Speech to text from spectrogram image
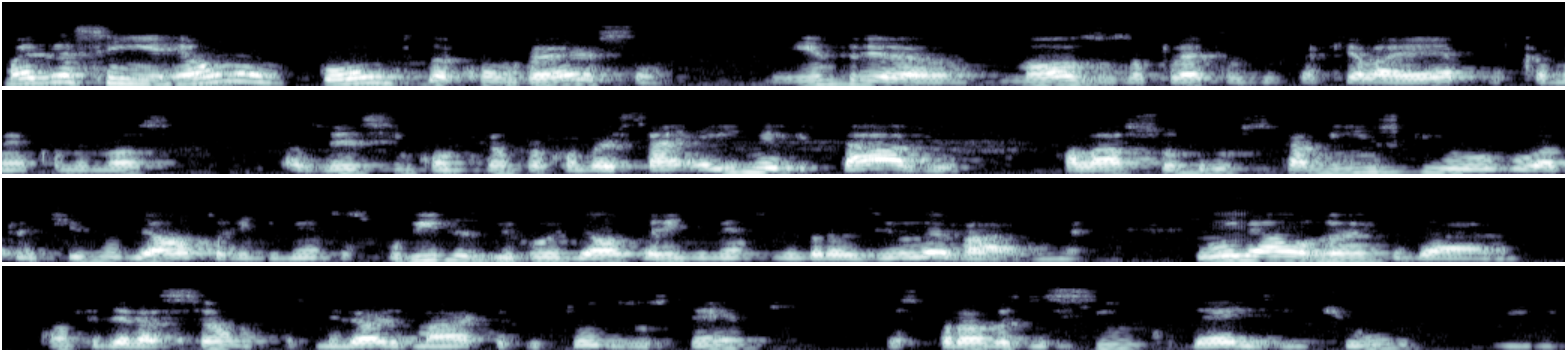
Mas assim, é um ponto da conversa entre a- nós, os atletas daquela época, né, quando nós às vezes se encontramos para conversar, é inevitável falar sobre os caminhos que o, o atletismo de alto rendimento, as corridas de rua de alto rendimento no Brasil levaram, né? Se olhar o ranking da confederação, as melhores marcas de todos os tempos, das provas de 5, 10, 21 e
